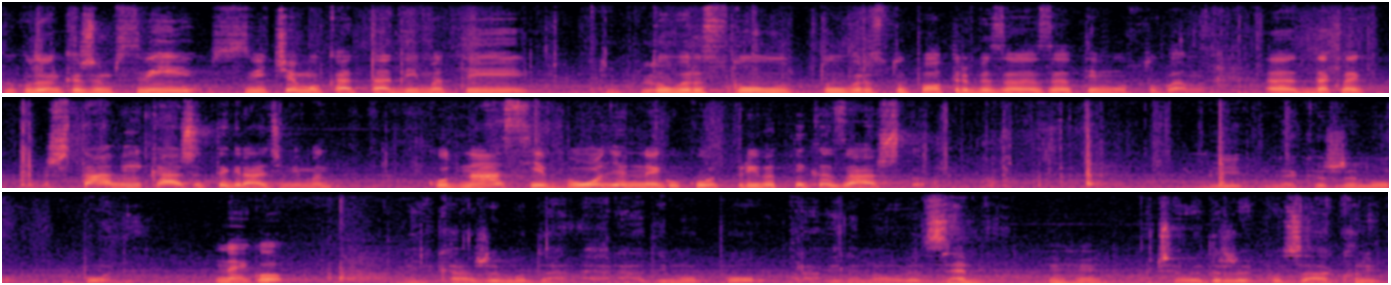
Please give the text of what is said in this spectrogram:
kako da vam kažem, svi, svi ćemo kad tad imati tu vrstu, tu vrstu potrebe za, za tim uslugama. E, Dakle, šta vi kažete građanima? Kod nas je bolje nego kod privatnika, zašto? Mi ne kažemo bolje. Nego? Mi kažemo da radimo po pravilima ove zemlje. Znači ove države, po zakonima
